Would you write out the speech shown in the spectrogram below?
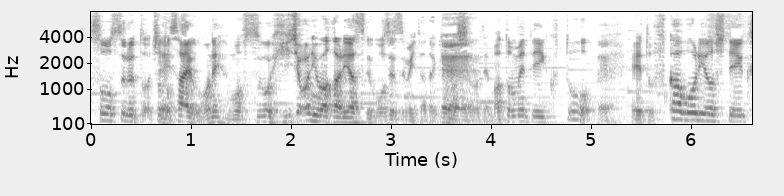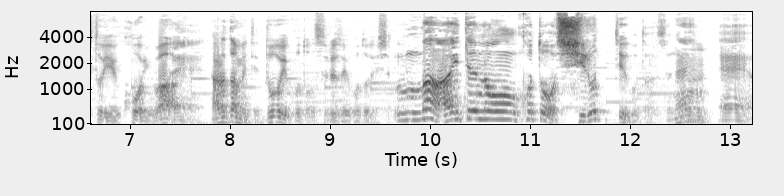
そうすると、ちょっと最後ね、もうすごい非常にわかりやすくご説明いただきましたので、まとめていくと、ええっ、と、深掘りをしていくという行為は、え改めてどういうことをするということでした？か、まあ、相手のことを知るっていうことですね。うんえ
